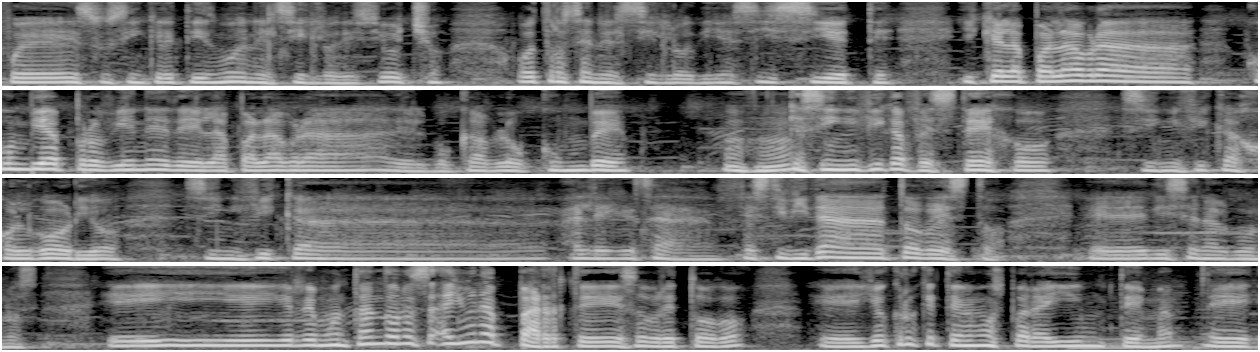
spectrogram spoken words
fue su sincretismo en el siglo XVIII, otros en el siglo XVII, y que la palabra cumbia proviene de la palabra del vocablo cumbé, Ujú. que significa festejo, significa holgorio, significa festividad, todo esto, eh, dicen algunos. Eh, y, remontándonos, hay una parte sobre todo, eh, yo creo que tenemos por ahí un tema. eh,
